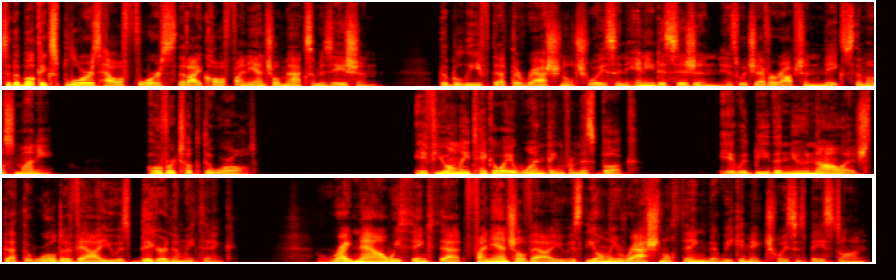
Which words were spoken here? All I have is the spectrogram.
So the book explores how a force that I call financial maximization, the belief that the rational choice in any decision is whichever option makes the most money, overtook the world. If you only take away one thing from this book, it would be the new knowledge that the world of value is bigger than we think. Right now, we think that financial value is the only rational thing that we can make choices based on.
